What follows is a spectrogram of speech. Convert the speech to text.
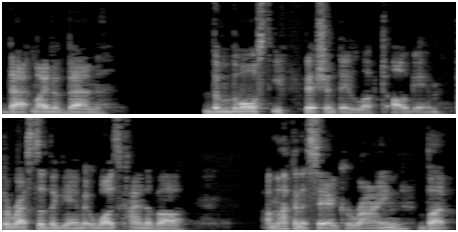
that might have been the most efficient they looked all game. The rest of the game, it was kind of a, I'm not going to say a grind, but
